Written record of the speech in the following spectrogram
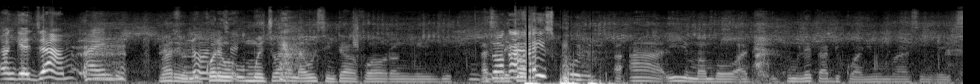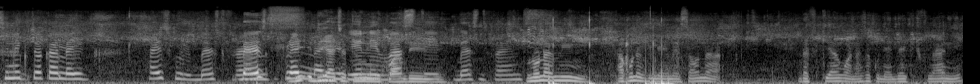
angejam aende Mario, No, kwani umechwana na huyu Cynthia for how long maybe? As toka high school. Ah, ah, hii mambo kumleta hadi kwa nyumba as in like, sini kutoka like high school best best friends friend Di- like di- university best friends. Unaona mimi hakuna vile nimesaona rafiki yangu anaanza kuniambia kitu fulani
